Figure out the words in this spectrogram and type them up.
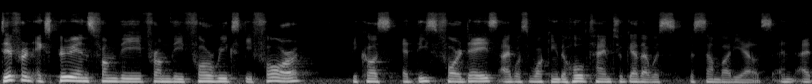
different experience from the from the four weeks before because at these four days I was walking the whole time together with with somebody else and I,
